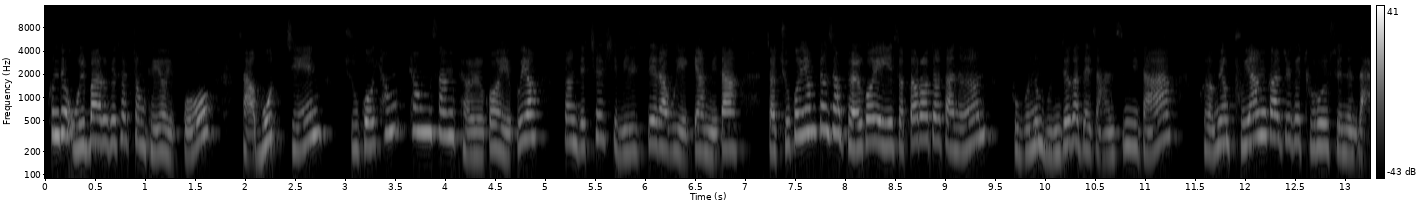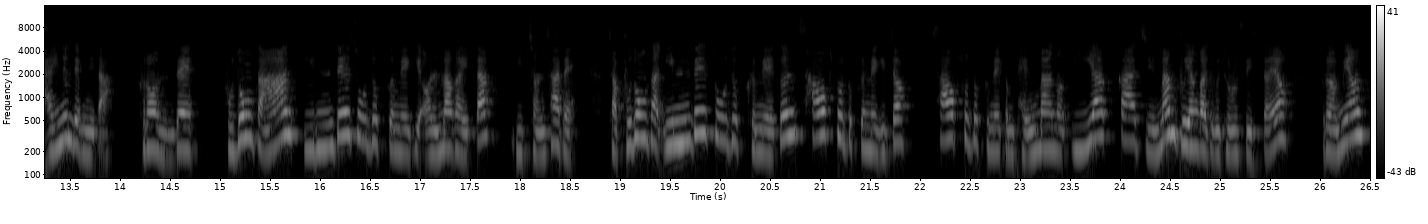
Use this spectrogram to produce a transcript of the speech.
근데 올바르게 설정되어 있고 자 못진 주거 형평상 별거이고요. 현재 71세라고 얘기합니다. 자 주거 형평상 별거에 의해서 떨어져 사는 부분은 문제가 되지 않습니다. 그러면 부양가족에 들어올 수 있는 나이는 됩니다. 그런데 부동산 임대소득 금액이 얼마가 있다? 2,400. 자, 부동산 임대소득 금액은 사업소득 금액이죠. 사업소득 금액은 100만 원 이하까지만 부양가족이 들어올 수 있어요. 그러면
